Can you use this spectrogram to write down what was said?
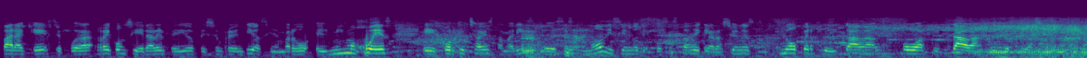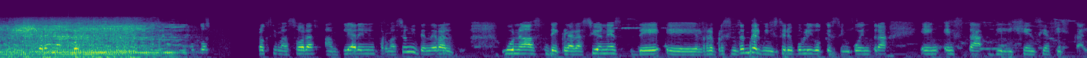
para que se pueda reconsiderar el pedido de prisión preventiva. Sin embargo, el mismo juez, eh, Jorge Chávez Tamariz, lo desestimó diciendo que pues, estas declaraciones no perjudicaban o afectaban la investigación. Próximas horas ampliar la información y tener algunas declaraciones del de, eh, representante del Ministerio Público que se encuentra en esta diligencia fiscal.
